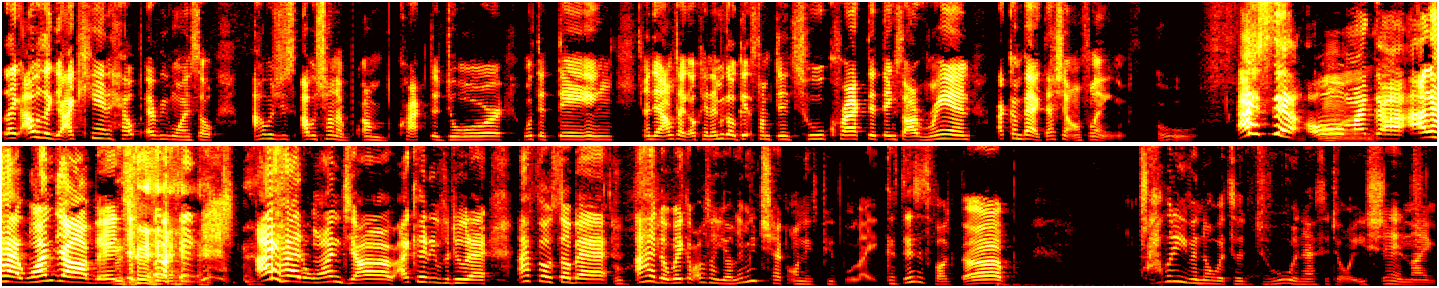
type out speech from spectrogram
like I was like, I can't help everyone. So I was just, I was trying to um crack the door with the thing, and then I was like, okay, let me go get something to crack the thing. So I ran. I come back, that shit on flames. Ooh. I said, "Oh my Mm. god, I had one job, bitch. Like, I had one job. I couldn't even do that. I felt so bad. I had to wake up. I was like, yo, let me check on these people, like, cause this is fucked up. I wouldn't even know what to do in that situation. Like,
